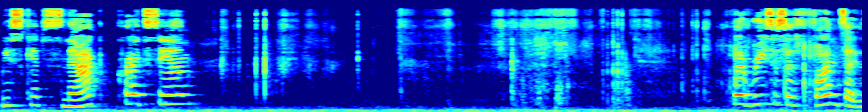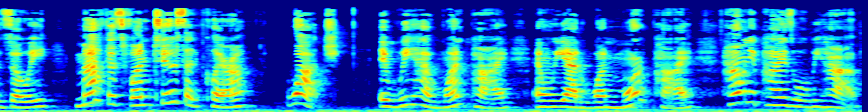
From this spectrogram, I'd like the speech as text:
We skip snack, cried Sam. But recess is fun, said Zoe. Math is fun too, said Clara. Watch. If we have one pie and we add one more pie, how many pies will we have?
